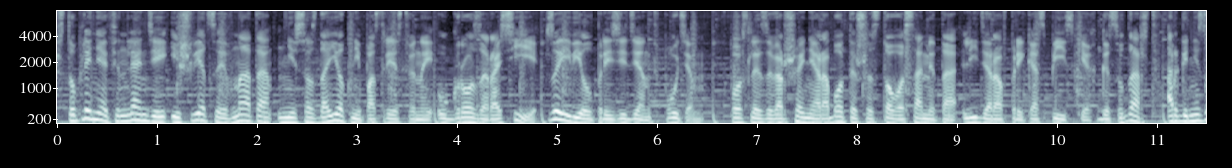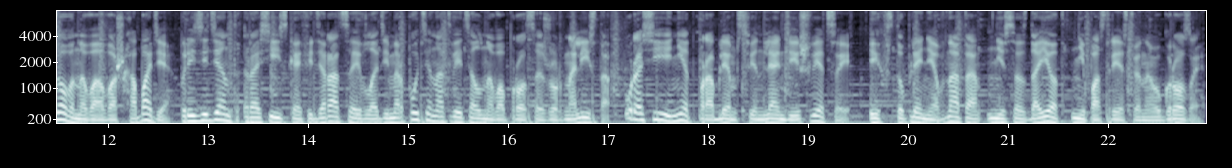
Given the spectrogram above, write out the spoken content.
Вступление Финляндии и Швеции в НАТО не создает непосредственной угрозы России, заявил президент Путин. После завершения работы шестого саммита лидеров прикаспийских государств, организованного в Ашхабаде, президент Российской Федерации Владимир Путин ответил на вопросы журналистов. У России нет проблем с Финляндией и Швецией. Их вступление в НАТО не создает непосредственной угрозы,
